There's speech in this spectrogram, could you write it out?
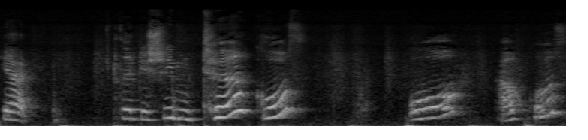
Ja, wird geschrieben T groß, O auch groß,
